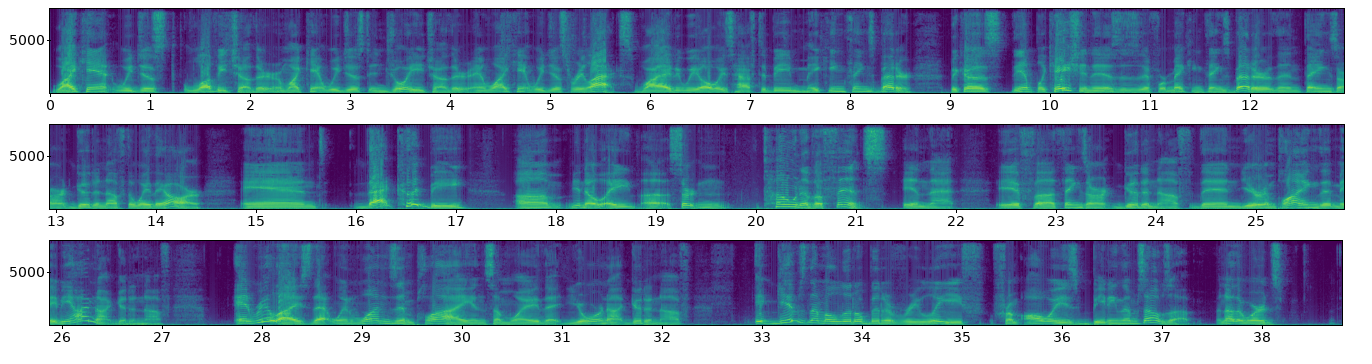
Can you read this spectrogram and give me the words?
Why can't we just love each other and why can't we just enjoy each other and why can't we just relax? Why do we always have to be making things better? Because the implication is is if we're making things better, then things aren't good enough the way they are. And that could be um, you know, a, a, certain tone of offense in that. If uh, things aren't good enough, then you're implying that maybe I'm not good enough and realize that when ones imply in some way that you're not good enough, it gives them a little bit of relief from always beating themselves up. In other words,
